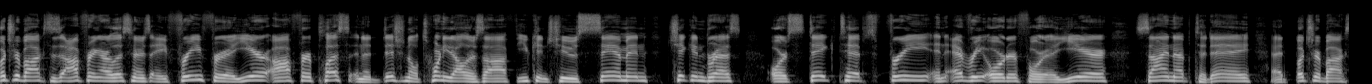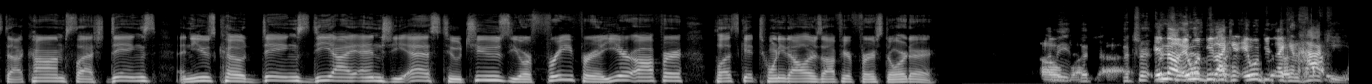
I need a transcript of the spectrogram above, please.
ButcherBox is offering our listeners a free for a year offer plus an additional $20 off. You can choose salmon, chicken breast, or steak tips free in every order for a year. Sign up today at butcherbox.com slash dings and use code DINGS, D-I-N-G-S to choose your free for a year offer plus get $20 off your first order. Oh I mean, my but, God. but Trey, You it would be like in, it would be like in hockey.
